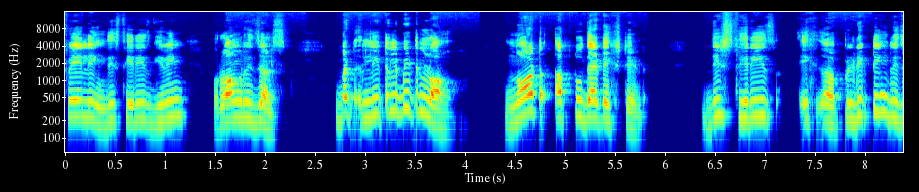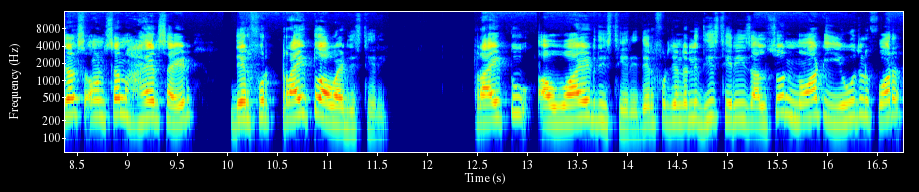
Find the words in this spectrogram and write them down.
failing. This theory is giving wrong results. But little bit long not up to that extent. This theory is uh, predicting results on some higher side therefore try to avoid this theory. Try to avoid this theory. Therefore generally this theory is also not used for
